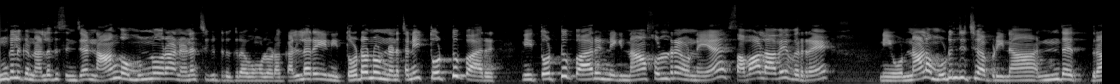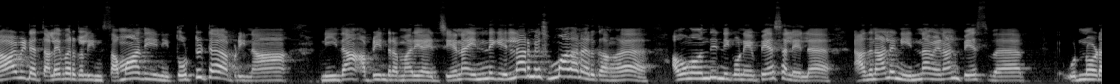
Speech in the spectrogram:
எங்களுக்கு நல்லது செஞ்ச நாங்கள் முன்னோராக நினச்சிக்கிட்டு இருக்கிறவங்களோட கல்லறையை நீ தொடணும்னு நினச்சா நீ தொட்டு பாரு. நீ தொட்டு பாரு. இன்னைக்கு நான் சொல்கிறேன் உன்னைய சவாலாகவே விடுறேன். நீ உன்னால் முடிஞ்சிச்சு அப்படின்னா இந்த திராவிட தலைவர்களின் சமாதியை நீ தொட்டுட்ட அப்படின்னா நீ தான் அப்படின்ற மாதிரி ஆயிடுச்சு. ஏன்னா இன்றைக்கி எல்லாருமே சும்மா தானே இருக்காங்க. அவங்க வந்து இன்னைக்கு உன்னைய பேசலைல அதனால் நீ என்ன வேணாலும் பேசுவ. உன்னோட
